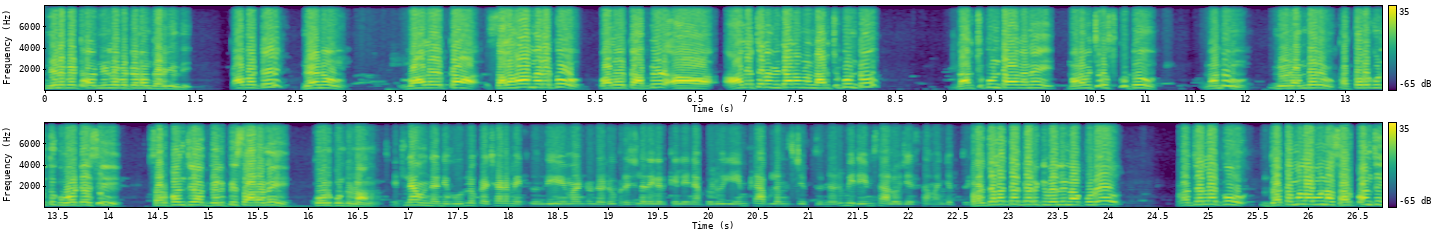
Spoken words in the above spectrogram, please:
నిలబెట్ట నిలబెట్టడం జరిగింది. కాబట్టి నేను వాళ్ళ యొక్క సలహా మేరకు వాళ్ళ యొక్క అభ్య ఆలోచన విధానంలో నడుచుకుంటూ నడుచుకుంటానని మనం చేసుకుంటూ నన్ను మీరందరూ కత్తెర గుర్తుకు ఓటేసి సర్పంచ్గా గెలిపిస్తారని కోరుకుంటున్నాను. ఎట్లా ఉందండి? ఊర్లో ప్రచారం ఎట్లుంది? ఏమంటున్నారు? ప్రజల దగ్గరికి వెళ్ళినప్పుడు ఏం ప్రాబ్లమ్స్ చెప్తున్నారు? మీరు ఏం సాల్వ్ చేస్తామని చెప్తున్నారు? ప్రజల దగ్గరికి వెళ్ళినప్పుడు ప్రజలకు గతంలో ఉన్న సర్పంచ్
